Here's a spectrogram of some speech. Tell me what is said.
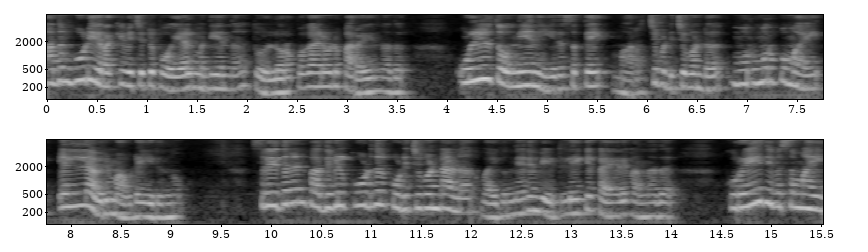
അതും കൂടി ഇറക്കി വെച്ചിട്ട് പോയാൽ മതിയെന്ന് തൊഴിലുറപ്പുകാരോട് പറയുന്നത്. ഉള്ളിൽ തോന്നിയ നീരസത്തെ മറച്ചു പിടിച്ചുകൊണ്ട് മുറുമുറുപ്പുമായി എല്ലാവരും അവിടെ ഇരുന്നു. ശ്രീധരൻ പതിവിൽ കൂടുതൽ കുടിച്ചുകൊണ്ടാണ് വൈകുന്നേരം വീട്ടിലേക്ക് കയറി വന്നത്. കുറേ ദിവസമായി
